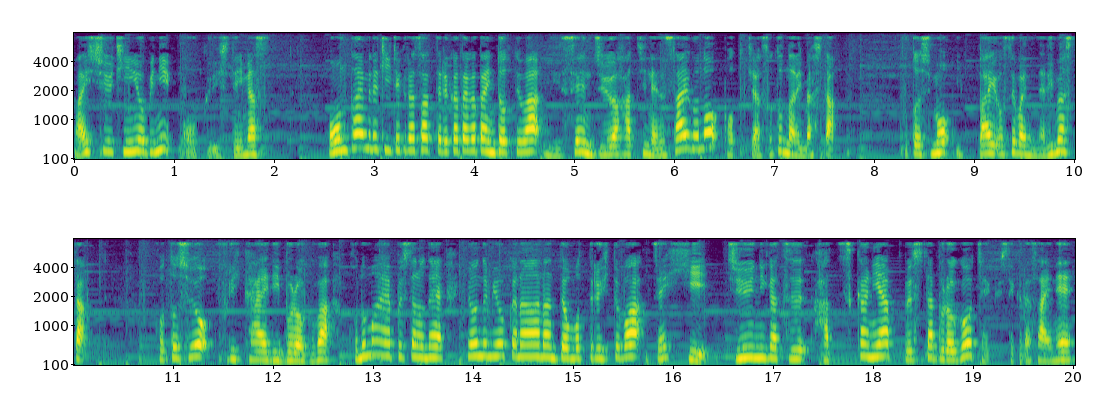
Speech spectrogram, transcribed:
毎週金曜日にお送りしています。オンタイムで聞いてくださっている方々にとっては2018年最後のポッドキャストとなりました。今年もいっぱいお世話になりました今年を振り返りブログはこの前アップしたので読んでみようかななんて思ってる人はぜひ12月20日にアップしたブログをチェックしてくださいね。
